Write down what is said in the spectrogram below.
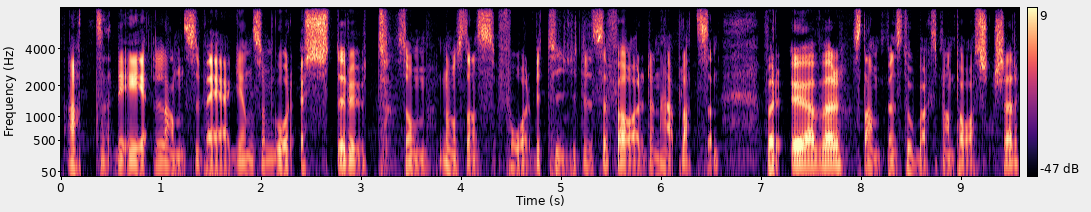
att det är landsvägen som går österut som någonstans får betydelse för den här platsen. För över Stampens tobaksplantager,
